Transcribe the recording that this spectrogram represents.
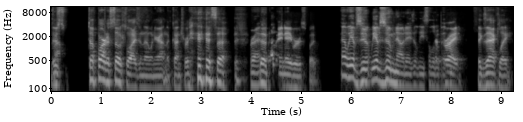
There's wow. tough part of socializing though when you're out in the country. it's uh, right. The neighbors, but yeah, we have Zoom. We have Zoom nowadays, at least a little bit. Right. Exactly.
